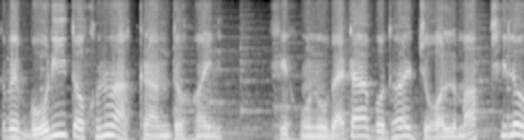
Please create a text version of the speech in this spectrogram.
তবে বড়ি তখনও আক্রান্ত হয়নি। সে হনু বেটা বোধহয় জল মাপছিল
